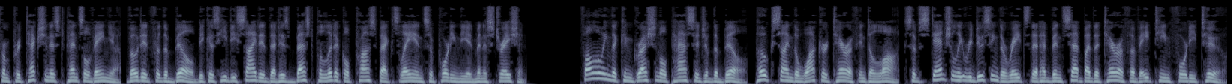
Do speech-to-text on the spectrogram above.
from protectionist Pennsylvania, voted for the bill because he decided that his best political prospects lay in supporting the administration. Following the congressional passage of the bill, Polk signed the Walker Tariff into law, substantially reducing the rates that had been set by the Tariff of 1842.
